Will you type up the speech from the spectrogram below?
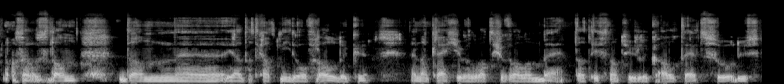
Zelfs dan, dan uh, ja, dat gaat niet overal lukken. En dan krijg je wel wat gevallen bij. Dat is natuurlijk altijd zo. Dus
